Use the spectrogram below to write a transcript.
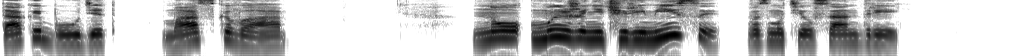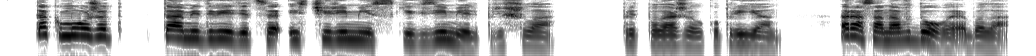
так и будет Москва. — Но мы же не черемисы, — возмутился Андрей. — Так, может, та медведица из черемисских земель пришла, — предположил Куприян, — раз она вдовая была.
